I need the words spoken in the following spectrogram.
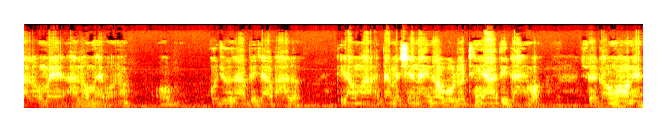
အလုံးမဲ့အလုံးမဲ့ပေါ့နော်ဟိုဟိုကြိုးစားပေးကြပါလို့ဒီအောက်မှာအသက်မရှင်နိုင်တော့ဘူးလို့ထင်အားသည့်တိုင်ပေါ့ဆွဲကောင်းကောင်းနဲ့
